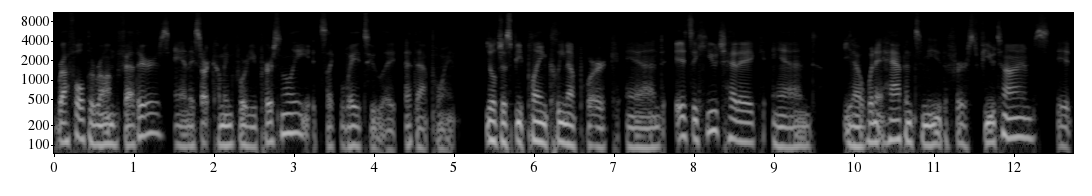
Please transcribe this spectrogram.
ruffle the wrong feathers and they start coming for you personally, it's like way too late at that point. You'll just be playing cleanup work and it's a huge headache. And, you know, when it happened to me the first few times, it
